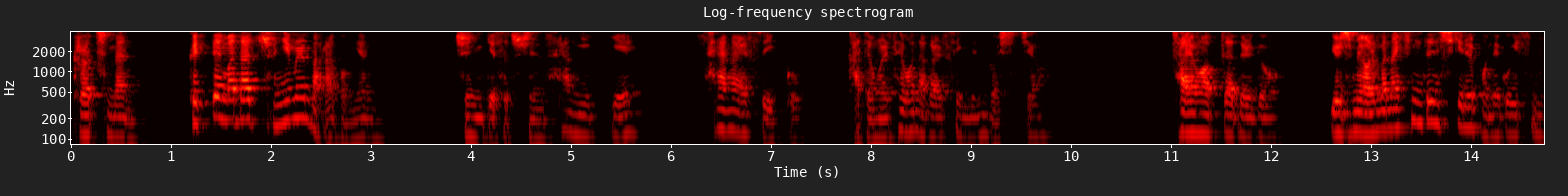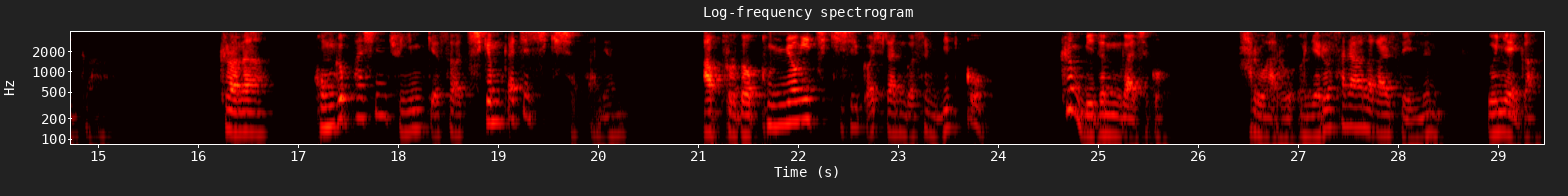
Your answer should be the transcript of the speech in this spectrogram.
그렇지만 그때마다 주님을 바라보면 주님께서 주신 사랑이 있기에 사랑할 수 있고 가정을 세워나갈 수 있는 것이죠. 자영업자들도 요즘에 얼마나 힘든 시기를 보내고 있습니까? 그러나 공급하신 주님께서 지금까지 지키셨다면 앞으로도 분명히 지키실 것이라는 것을 믿고 그 믿음 가지고 하루하루 은혜로 살아나갈 수 있는 은혜가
